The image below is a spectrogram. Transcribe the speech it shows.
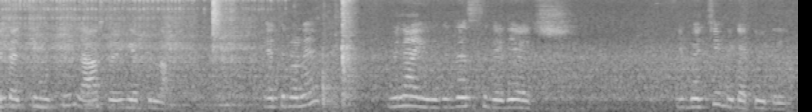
அப்படியே தச்சு முடிச்சு லாஸ்ட் வரைக்கும் எடுத்துடலாம். எடுத்துட்டோன்னே விநாயகருக்கு ட்ரெஸ் ரெடி ஆகிடுச்சு இப்படி வச்சு இப்படி கட்டி விட்டுலாம்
